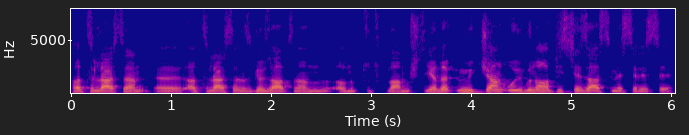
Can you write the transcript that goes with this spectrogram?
hatırlarsan e, hatırlarsanız gözaltına alınıp tutuklanmıştı. Ya da Ümitcan Uygun'a hapis cezası meselesi.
